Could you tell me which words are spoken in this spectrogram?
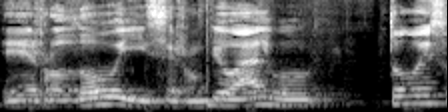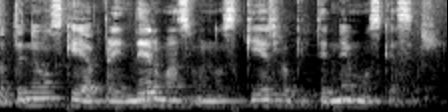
eh, rodó y se rompió algo. Todo eso tenemos que aprender más o menos qué es lo que tenemos que hacer.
